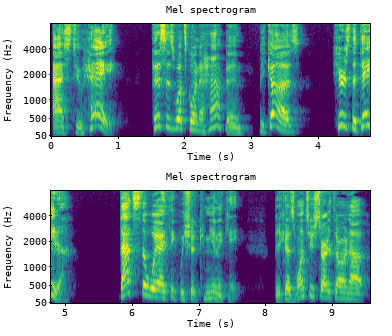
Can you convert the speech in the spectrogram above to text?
as to, hey, this is what's going to happen because here's the data. That's the way I think we should communicate. Because once you start throwing out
